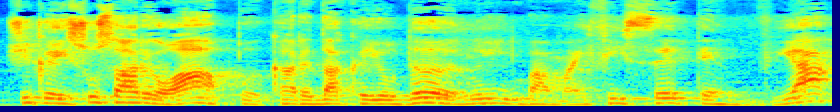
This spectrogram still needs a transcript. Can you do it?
Și că Iisus are o apă care dacă i-o dă, nu va mai fi sete în viac.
